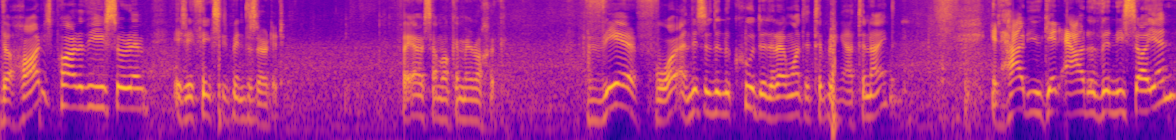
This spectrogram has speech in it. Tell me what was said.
the hardest part of the Yisurim is he thinks he's been deserted. Therefore, and this is the Nakuda that I wanted to bring out tonight, is how do you get out of the Nisayan?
